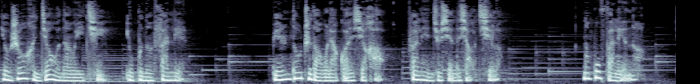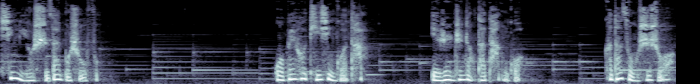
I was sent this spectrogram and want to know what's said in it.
有时候很叫我难为情，又不能翻脸，别人都知道我俩关系好，翻脸就显得小气了，那不翻脸呢，心里又实在不舒服。我背后提醒过他，也认真找他谈过，可他总是说，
